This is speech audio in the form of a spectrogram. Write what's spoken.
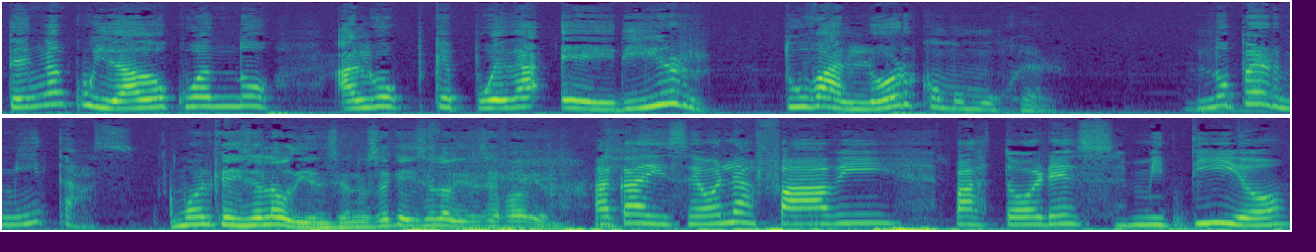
Tengan cuidado cuando algo que pueda herir tu valor como mujer. No permitas. Vamos a ver qué dice la audiencia. No sé qué dice la audiencia, Fabián. Acá dice, hola Fabi, pastores, mi tío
